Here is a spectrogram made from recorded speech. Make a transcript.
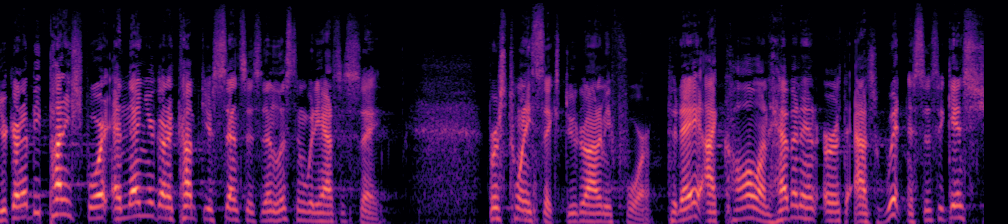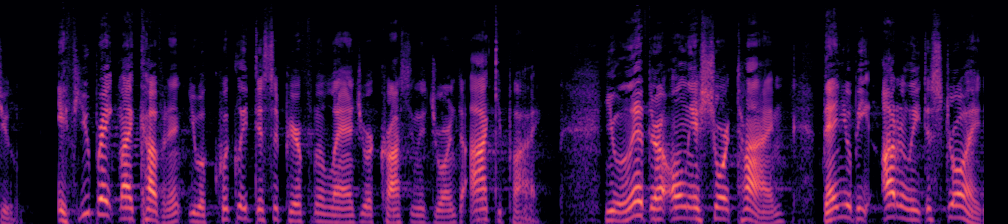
You're going to be punished for it, and then you're going to come to your senses and listen to what he has to say. Verse 26, Deuteronomy 4. Today I call on heaven and earth as witnesses against you. If you break my covenant, you will quickly disappear from the land you are crossing the Jordan to occupy. You live there only a short time, then you'll be utterly destroyed.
